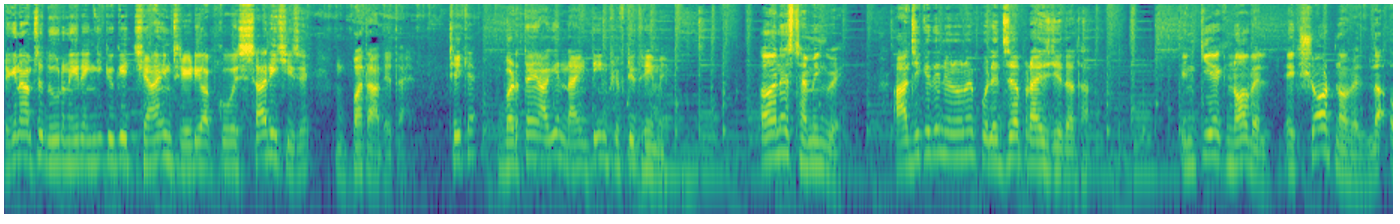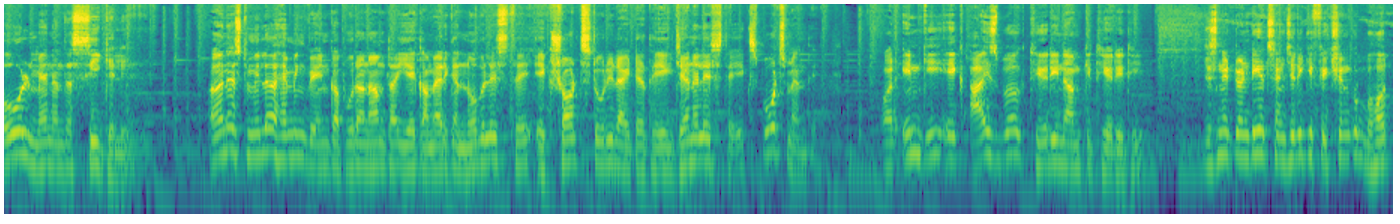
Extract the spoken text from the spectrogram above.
लेकिन आपसे दूर नहीं रहेंगी, क्योंकि चाइम्स रेडियो आपको ये सारी चीज़ें बता देता है। ठीक है? बढ़ते हैं आगे 1953 में। अर्नेस्ट हेमिंगवे आज ही के दिन इन्होंने पुलित्जर प्राइज जीता था। इनकी एक नॉवेल एक short novel the Old Man and the Sea के लिए। अर्नेस्ट मिलर हेमिंगवे इनका पूरा नाम था, ये एक अमेरिकन नोवेलिस्ट थे, एक शॉर्ट स्टोरी राइटर थे, एक जर्नलिस्ट थे, एक स्पोर्ट्समैन थे। और इनकी एक आइसबर्ग थियोरी नाम की थियोरी थी, जिसने ट्वेंटी सेंचुरी की फिक्शन को बहुत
